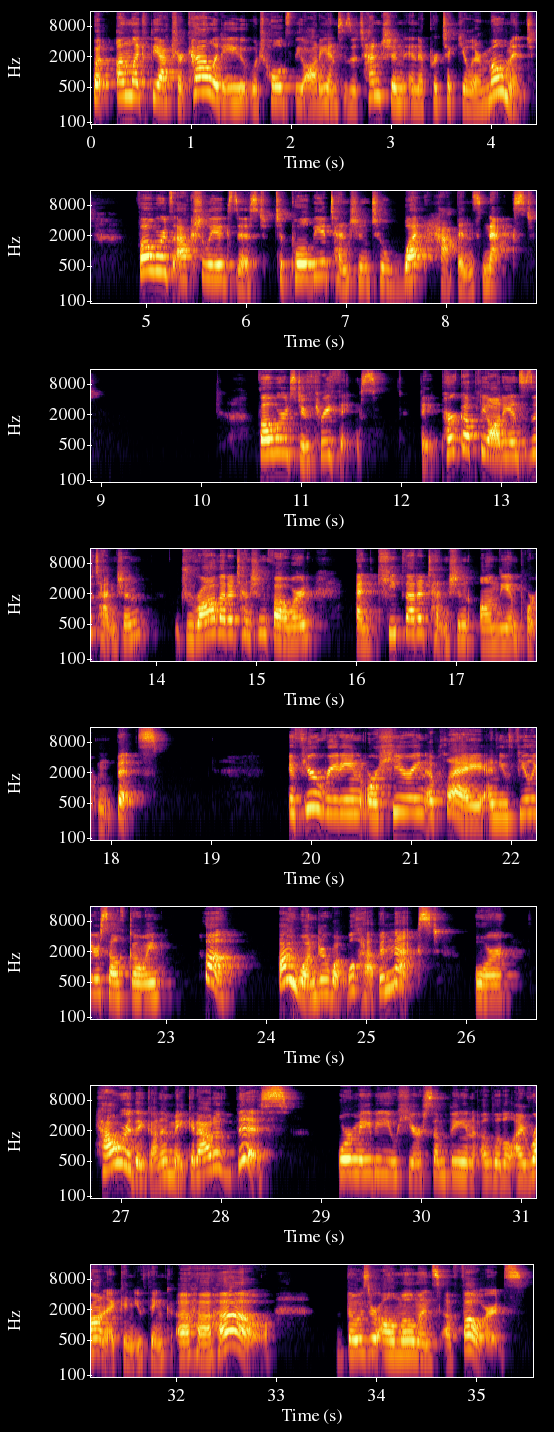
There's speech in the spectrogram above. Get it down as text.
But unlike theatricality, which holds the audience's attention in a particular moment, forwards actually exist to pull the attention to what happens next. Forwards do three things they perk up the audience's attention, draw that attention forward, and keep that attention on the important bits. If you're reading or hearing a play and you feel yourself going, huh, I wonder what will happen next, or how are they going to make it out of this? Or maybe you hear something a little ironic and you think, uh ho ho. Those are all moments of forwards.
